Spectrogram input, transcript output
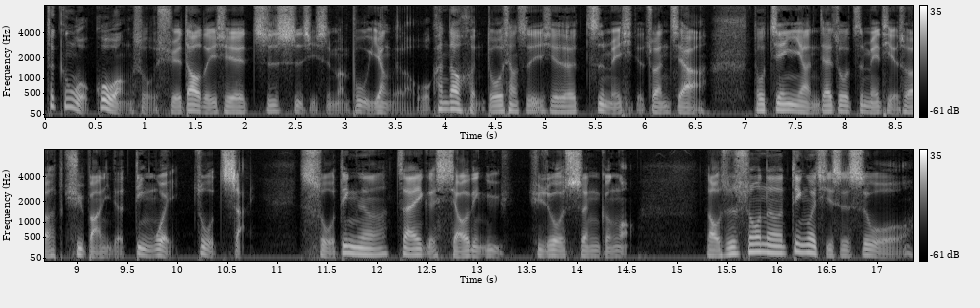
这跟我过往所学到的一些知识其实蛮不一样的了。我看到很多像是一些自媒体的专家都建议啊，你在做自媒体的时候，要去把你的定位做窄，锁定呢在一个小领域去做深耕哦。老实说呢，定位其实是我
